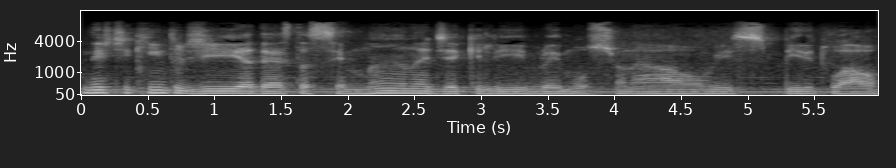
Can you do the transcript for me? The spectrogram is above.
Neste quinto dia desta semana de equilíbrio emocional e espiritual,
